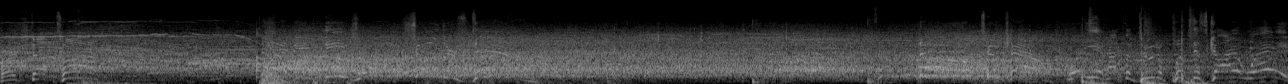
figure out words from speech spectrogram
Perched up top. Diving knee drop, shoulders down. No, two count. What do you have to do to put this guy away?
